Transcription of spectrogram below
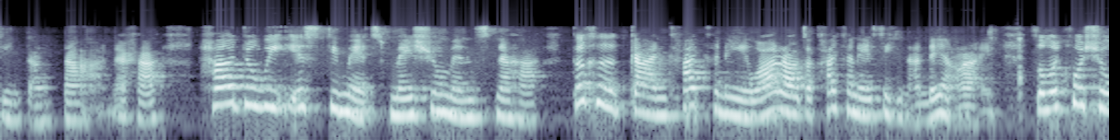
สิ่งต่างๆนะคะ How do we estimate measurements นะคะก็คือการคาดคะเนว่าเราจะคาดคะเนสิ่งนั้นได้อย่างไร สมมติครูชู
